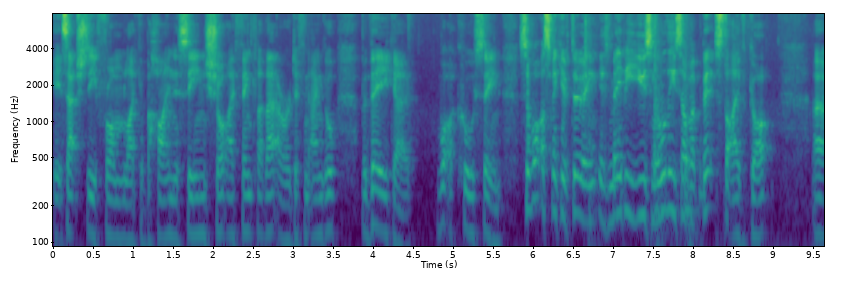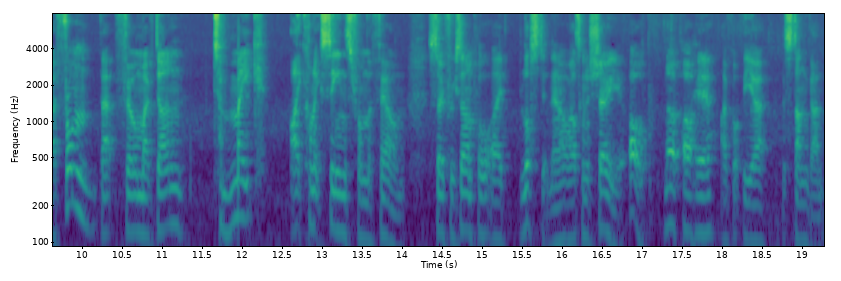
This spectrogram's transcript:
it's actually from like a behind the scenes shot, I think, like that, or a different angle. But there you go. What a cool scene. So what I was thinking of doing is maybe using all these other bits that I've got uh, from that film I've done to make iconic scenes from the film. So for example, I lost it now, I was going to show you. Oh, no part here, I've got the, uh, the stun gun.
